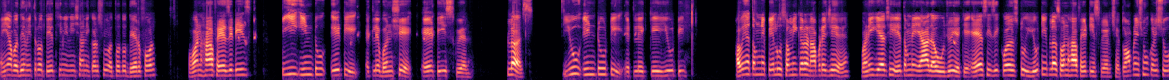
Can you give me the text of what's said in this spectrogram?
અહીંયા બધે મિત્રો તેથીની નિશાની કરશું, અથવા તો therefore one half as it is T into AT એટલે બનશે A T square plus U into T એટલે કે યુ ટી હવે તમને પેલું સમીકરણ આપણે જે ભણી ગયા છીએ, એ તમને યાદ આવવું જોઈએ કે S is equals to UT plus one half AT square છે. તો આપણે શું કરીશું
